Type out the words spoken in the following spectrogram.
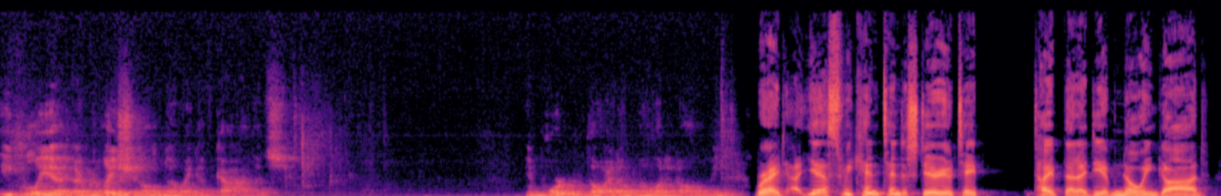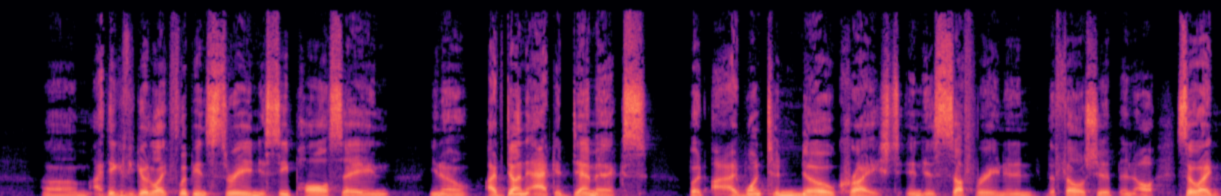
equally a, a relational knowing of God that's important, though I don't know what it all means. Right. Uh, yes, we can tend to stereotype type that idea of knowing God. Um, I think if you go to like Philippians 3 and you see Paul saying, you know, I've done academics, but I want to know Christ in his suffering and in the fellowship and all. So I,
